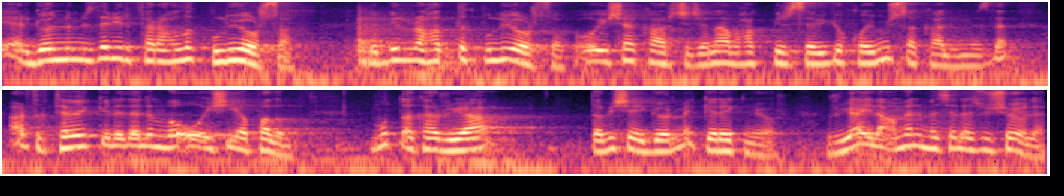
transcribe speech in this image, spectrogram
eğer gönlümüzde bir ferahlık buluyorsak ve bir rahatlık buluyorsak, o işe karşı Cenab-ı Hak bir sevgi koymuşsa kalbimizde artık tevekkül edelim ve o işi yapalım. Mutlaka rüya da bir şey görmek gerekmiyor. Rüya ile amel meselesi şöyle.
